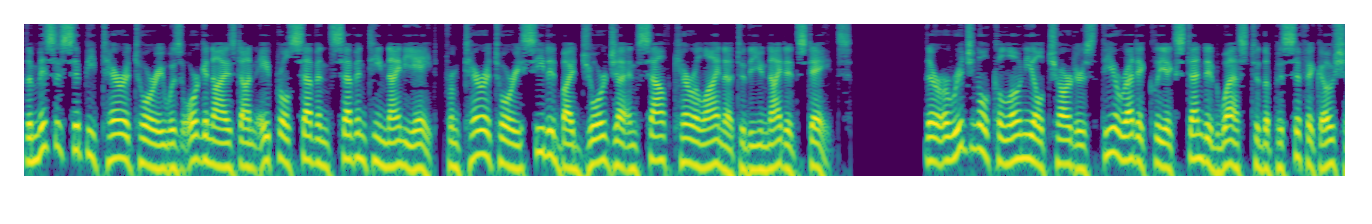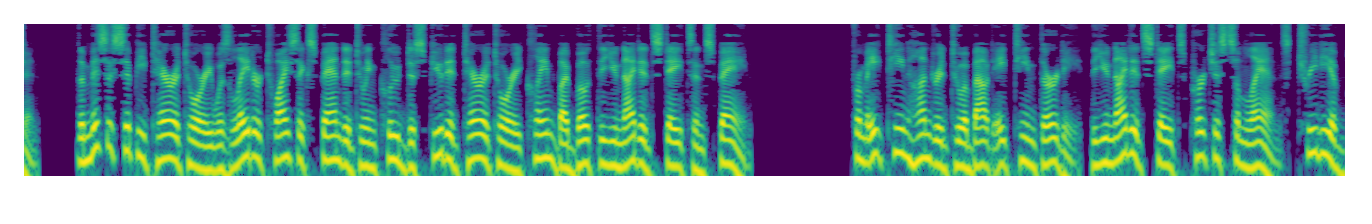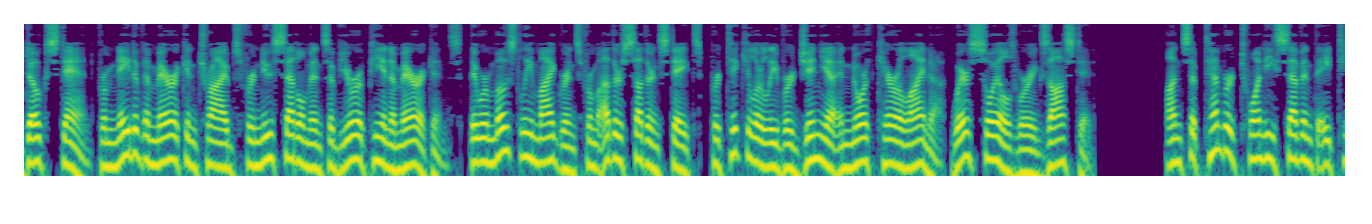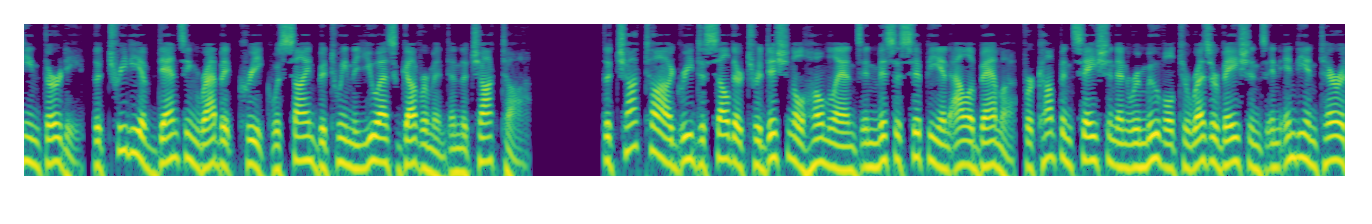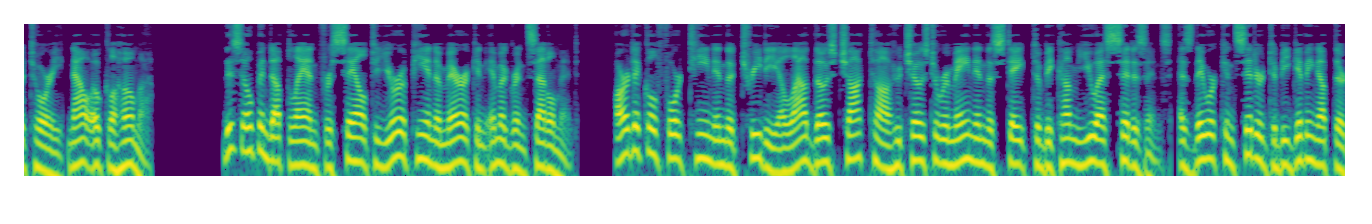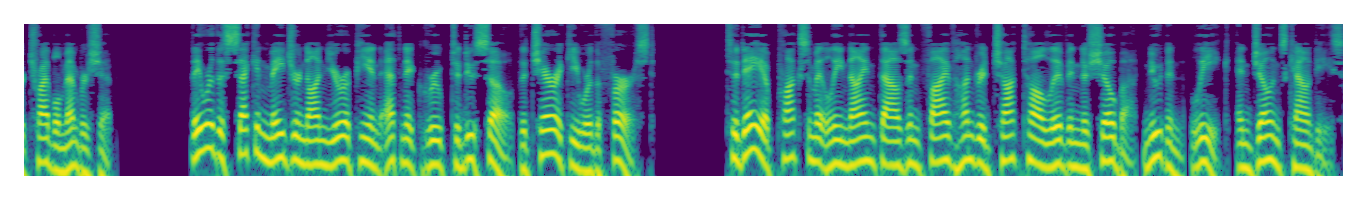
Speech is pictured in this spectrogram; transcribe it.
The Mississippi Territory was organized on April 7, 1798, from territory ceded by Georgia and South Carolina to the United States. Their original colonial charters theoretically extended west to the Pacific Ocean. The Mississippi Territory was later twice expanded to include disputed territory claimed by both the United States and Spain. From 1800 to about 1830, the United States purchased some lands Treaty of Doak Stand from Native American tribes for new settlements of European Americans. They were mostly migrants from other southern states, particularly Virginia and North Carolina, where soils were exhausted. On September 27, 1830, the Treaty of Dancing Rabbit Creek was signed between the U.S. government and the Choctaw. The Choctaw agreed to sell their traditional homelands in Mississippi and Alabama, for compensation and removal to reservations in Indian Territory now Oklahoma. This opened up land for sale to European American immigrant settlement. Article 14 in the treaty allowed those Choctaw who chose to remain in the state to become U.S. citizens, as they were considered to be giving up their tribal membership. They were the second major non-European ethnic group to do so the Cherokee were the first. Today approximately 9,500 Choctaw live in Neshoba, Newton, Leake, and Jones counties.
